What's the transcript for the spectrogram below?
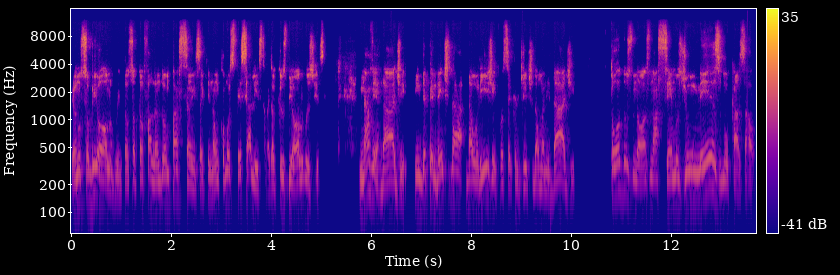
Eu não sou biólogo, então só estou falando passant isso aqui, não como especialista, mas é o que os biólogos dizem. Na verdade, independente da, da origem que você acredite da humanidade, todos nós nascemos de um mesmo casal.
